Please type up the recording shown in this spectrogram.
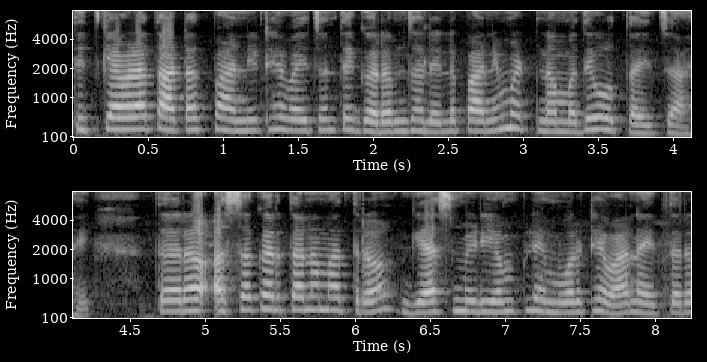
तितक्या वेळा ताटात पाणी ठेवायचं आणि ते गरम झालेलं पाणी मटणामध्ये ओतायचं आहे. तर असं करताना मात्र गॅस मिडियम फ्लेमवर ठेवा नाहीतर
